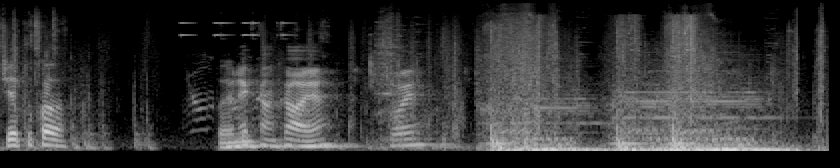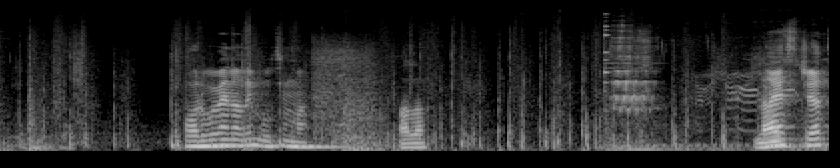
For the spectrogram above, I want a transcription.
Jetuka. Dönek kanka A'ya. Koy. Orbu ben alayım ultim var. Al al. Nice, Nice. jet.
